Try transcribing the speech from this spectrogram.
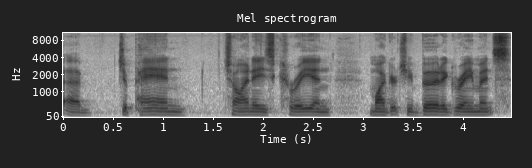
uh Japan, Chinese, Korean migratory bird agreements,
